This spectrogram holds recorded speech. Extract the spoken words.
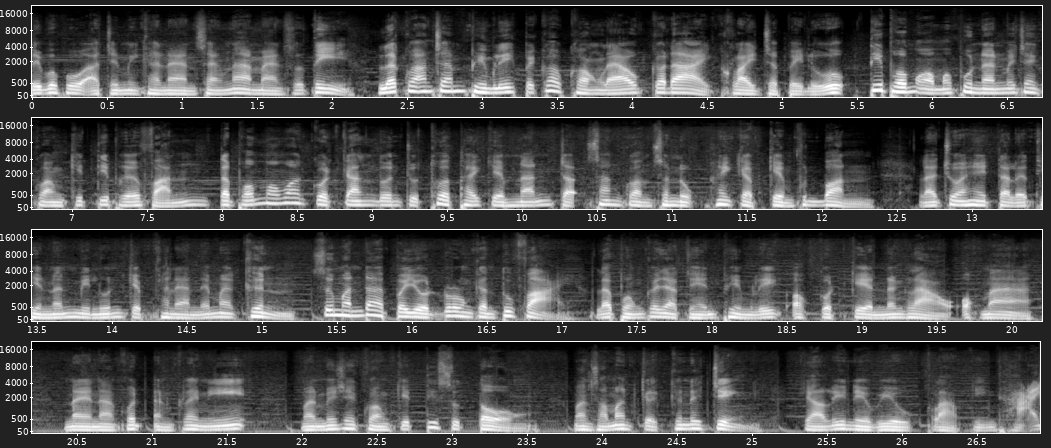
ลิเวอร์พูลอาจจะมีคะแนนแซงหน้าแมนซิตี้และคว้าแชมป์พรีเมียร์ลีกไปครอบครองแล้วก็ได้ใครจะไปรู้ ที่ผมออกมาพูดนั้นไม่ใช่ความคิดที่เพ้อฝัน แต่ผมมองว่ากฎการดวลจุดโทษไทยเกมนั้นจะสร้างความสนุกให้กับเกมฟุตบอล และช่วยให้แต่ละทีมนั้นมีลุ้นเก็บคะแนนได้มากขึ้น ซึ่งมันได้ประโยชน์ร่วมกันทุกฝ่าย และผมก็อยากจะเห็นพรีเมียร์ลีกออกกฎเกณฑ์ดังกล่าวออกมา ในอนาคตอันใกล้นี้ มันไม่ใช่ความคิดที่สุดโต่ง มันสามารถเกิดขึ้นได้จริงแกลลี่เนวิลกล่าวทิ้งท้าย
